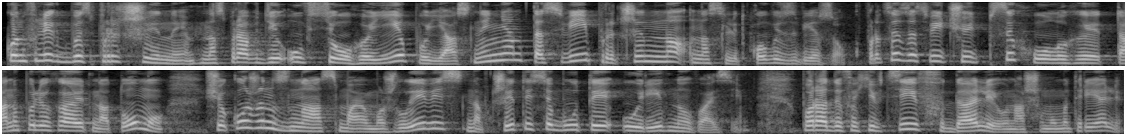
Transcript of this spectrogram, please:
Конфлікт без причини. Насправді у всього є пояснення та свій причинно-наслідковий зв'язок. Про це засвідчують психологи та наполягають на тому, що кожен з нас має можливість навчитися бути у рівновазі. Поради фахівців далі у нашому матеріалі.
